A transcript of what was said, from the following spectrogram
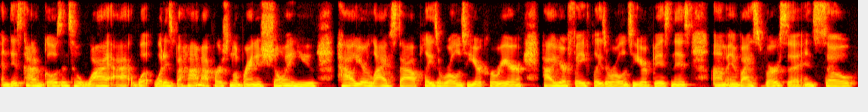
And this kind of goes into why I, what, what is behind my personal brand is showing you how your lifestyle plays a role into your career, how your faith plays a role into your business, um, and vice versa versa. And so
